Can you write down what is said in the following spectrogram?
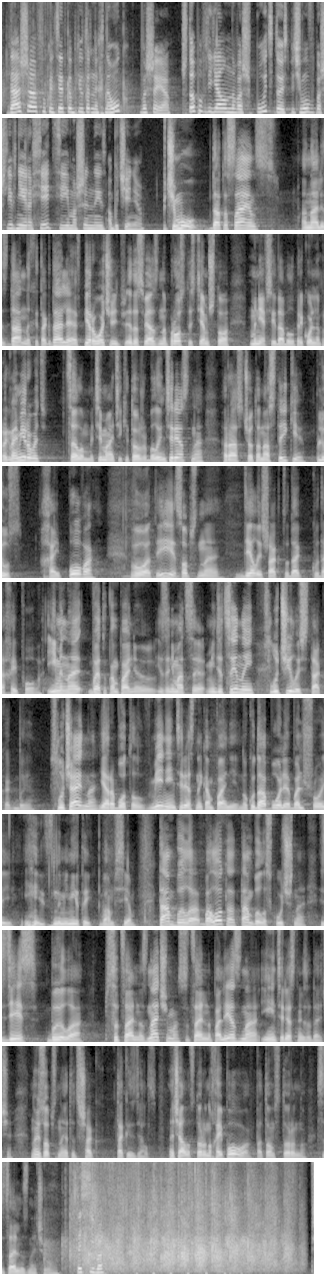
Даша, факультет компьютерных наук, ВШЭ. Что повлияло на ваш путь, то есть почему вы пошли в нейросеть и машинное обучение? Почему Data Science, анализ данных и так далее? В первую очередь это связано просто с тем, что мне всегда было прикольно программировать, в целом математике тоже было интересно, раз что-то на стыке, плюс хайпово, вот, и, собственно, делай шаг туда, куда хайпово. Именно в эту компанию и заниматься медициной случилось так, как бы Случайно я работал в менее интересной компании, но куда более большой и знаменитой вам всем. Там было болото, там было скучно. Здесь было социально значимо, социально полезно и интересные задачи. Ну и, собственно, этот шаг так и сделался. Сначала в сторону хайпового, потом в сторону социально значимого. Спасибо.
